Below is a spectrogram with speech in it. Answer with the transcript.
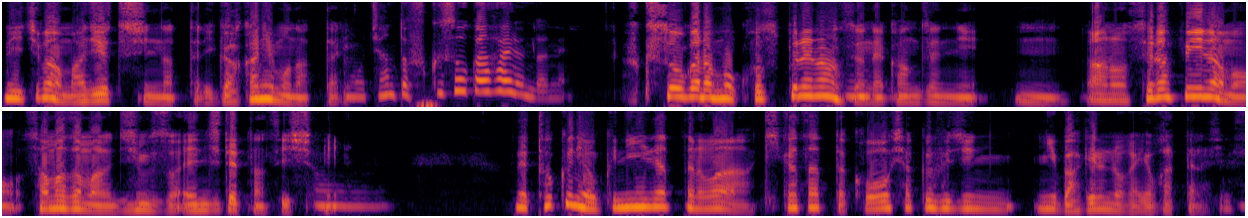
で、一番は魔術師になったり、画家にもなったり。もうちゃんと服装から入るんだね。服装からもうコスプレなんですよね、うん完全に。うん。あの、セラフィーナも様々な人物を演じてったんです、一緒に。うんで、特にお気に入りだったのは、着飾った公爵夫人に化けるのが良かったらしいです。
